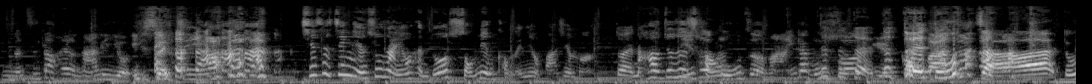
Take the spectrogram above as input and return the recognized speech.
你们知道还有哪里有饮水机吗？其实今年书展有很多熟面孔的，你有发现吗？对，然后就是从读者嘛，应该不是说对对对。对读者，读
